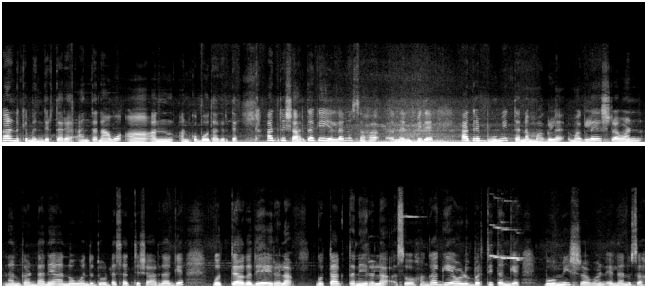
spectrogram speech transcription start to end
ಕಾರಣಕ್ಕೆ ಬಂದಿರ್ತಾರೆ ಅಂತ ನಾವು ಅನ್, ಅನ್ಕೋಬೋದಾಗಿರುತ್ತೆ. ಆದರೆ ಶಾರದಾಗೆ ಎಲ್ಲನೂ ಸಹ ನೆನಪಿದೆ. ಆದರೆ ಭೂಮಿ ತನ್ನ ಮಗಳ, ಮಗಳೇ ಶ್ರವಣ್ ನನ್ನ ಗಂಡನೇ ಅನ್ನೋ ಒಂದು ದೊಡ್ಡ ಸತ್ಯ ಶಾರದಾಗೆ ಗೊತ್ತಾಗದೇ ಇರಲ್ಲ. ಗೊತ್ತಾಗ್ತಾನೆ ಇರಲ್ಲ. ಸೊ ಹಾಗಾಗಿ ಅವಳು ಬರ್ತಿದ್ದಂಗೆ ಭೂಮಿ, ಶ್ರವಣ್ ಎಲ್ಲನೂ ಸಹ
